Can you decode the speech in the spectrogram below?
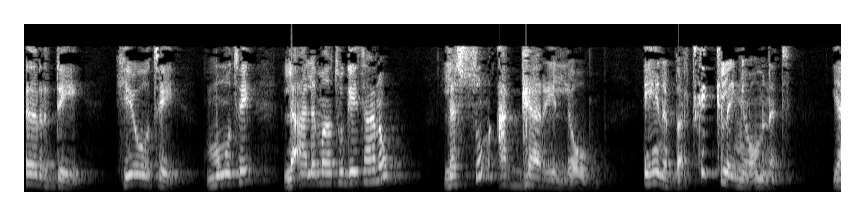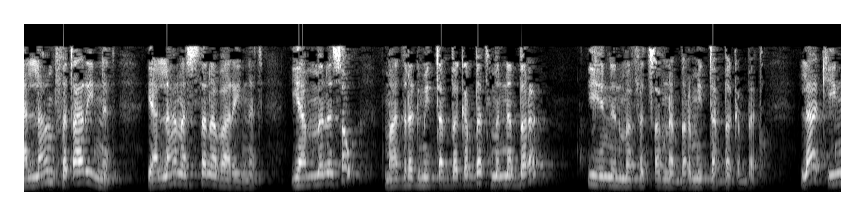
እርዴ፣ ሕይወቴ፣ ሞቴ ለዓለማቱ ጌታ ነው፣ ለሱም አጋር የለውም። ይሄ ነበር ትክክለኛው እምነት። የአላህን ፈጣሪነት የአላህን አስተናባሪነት ያመነ ሰው ማድረግ የሚጠበቅበት ምን ነበረ? ይህንን መፈጸም ነበር የሚጠበቅበት። ላኪን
